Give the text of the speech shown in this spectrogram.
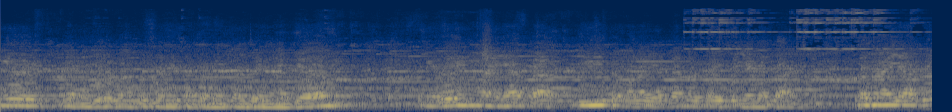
Ayo yang menjadi bangku sani sampai nonton aja Miring maya bakti pemelayakan usai penyadapan Pengayaku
